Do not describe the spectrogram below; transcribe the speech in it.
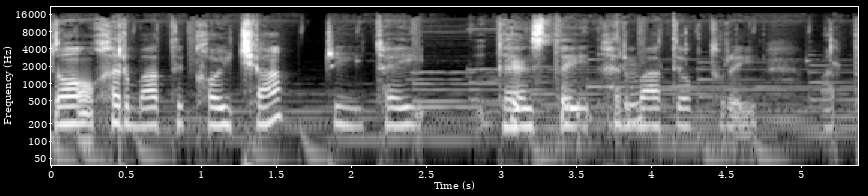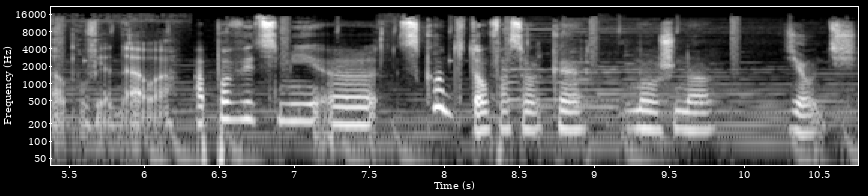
do herbaty kojcia, czyli tej gęstej mhm. herbaty, o której Marta opowiadała. A powiedz mi, e, skąd tą fasolkę można wziąć?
